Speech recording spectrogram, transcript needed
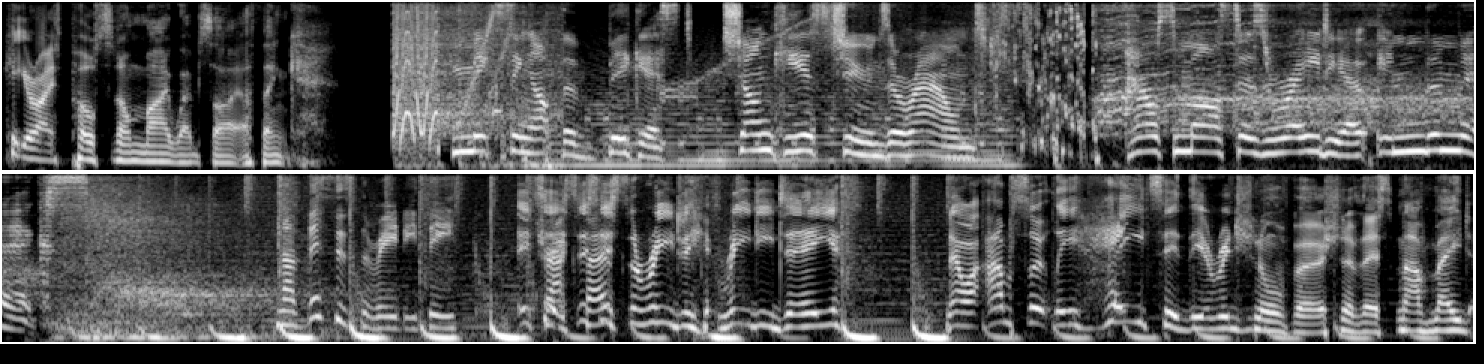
keep your eyes posted on my website. I think. Mixing up the biggest, chunkiest tunes around. House Masters Radio in the mix. Now this is the really deep. It track, is. This folks. is the Reedy, Reedy D. Now, I absolutely hated the original version of this, and I've made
